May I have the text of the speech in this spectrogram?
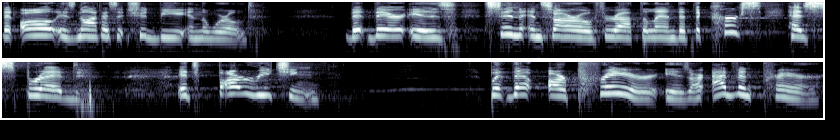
that all is not as it should be in the world, that there is sin and sorrow throughout the land, that the curse has spread. It's far reaching. But that our prayer is, our Advent prayer,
